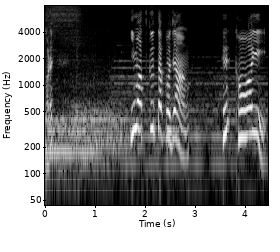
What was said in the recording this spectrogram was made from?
あれ？今作った子じゃん。えかわいい。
